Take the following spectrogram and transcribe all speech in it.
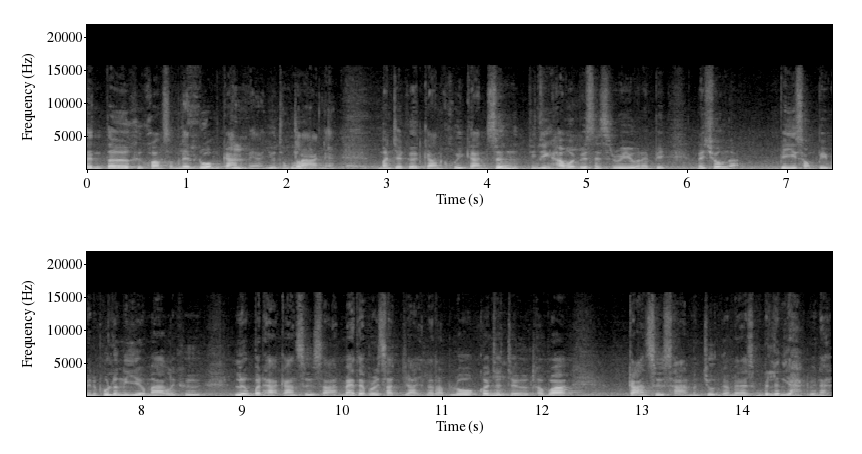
center คือความสำเร็จร่วมกันเนี่ยอยู่ตรงกลางเนี่ยมันจะเกิดการคุยกัน ซึ่งจริงๆ Harvard Business Review ในปีในช่วง ปี 2 ปีมันพูดเรื่องนี้เยอะมากเลยคือ เรื่องปัญหาการสื่อสารแม้แต่บริษัทใหญ่ระดับโลกก็จะเจอครับว่าการสื่อสารมันจูนกันไม่ได้ซึ่งเป็นเรื่องยากด้วยนะ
